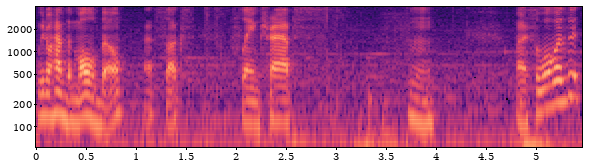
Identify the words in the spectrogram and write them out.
We don't have the mold, though. That sucks. Flame traps. Hmm. Alright, so what was it?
